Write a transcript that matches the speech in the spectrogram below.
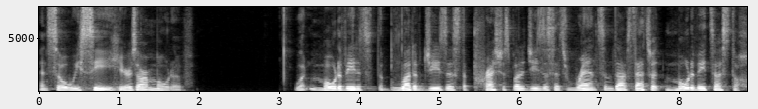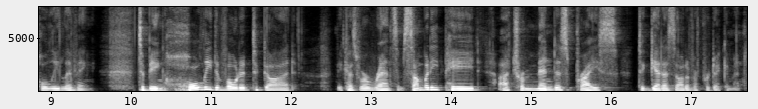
And so we see here's our motive what motivates the blood of Jesus, the precious blood of Jesus that's ransomed us. That's what motivates us to holy living, to being wholly devoted to God because we're ransomed. Somebody paid a tremendous price to get us out of a predicament.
